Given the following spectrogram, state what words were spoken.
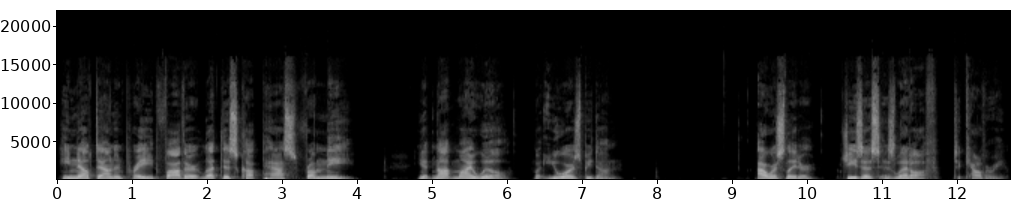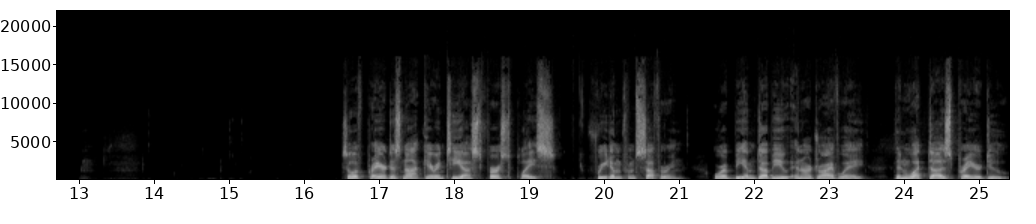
He knelt down and prayed, Father, let this cup pass from me, yet not my will, but yours be done. Hours later, Jesus is led off to Calvary. So, if prayer does not guarantee us first place, freedom from suffering, or a BMW in our driveway, then what does prayer do?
